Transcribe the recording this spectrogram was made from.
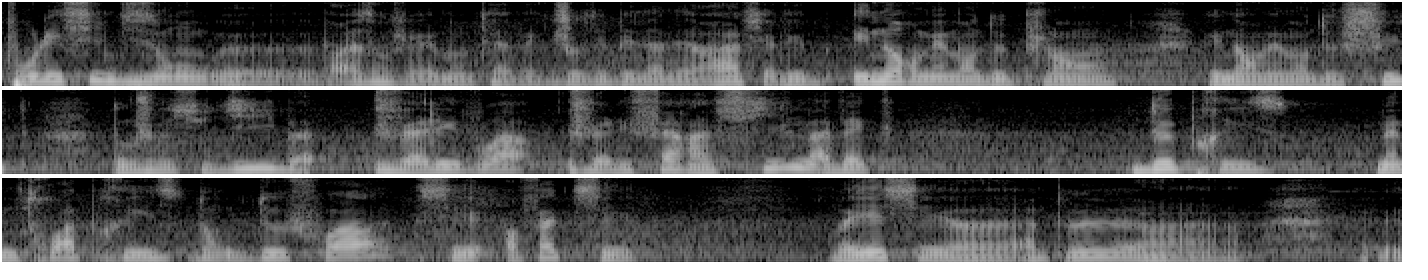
pour les films, disons, euh, par exemple, j'avais monté avec José Benaderaf, il y avait énormément de plans, énormément de chutes. Donc je me suis dit, bah, je vais aller voir, je vais aller faire un film avec deux prises, même trois prises. Donc deux fois, c'est en fait, c'est, vous voyez, c'est euh, un peu euh, euh,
